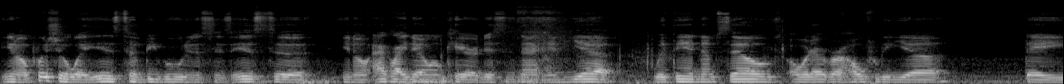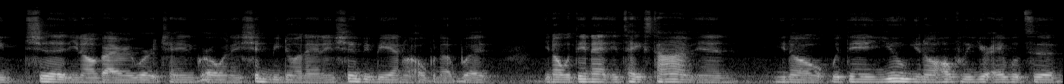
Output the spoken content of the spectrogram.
you know, push you away, is to be rude in a sense, is to, you know, act like they don't care, this and that. And yeah, within themselves or whatever, hopefully, yeah, they should, you know, evaluate, work, change, grow, and they shouldn't be doing that. They should be being open up. But, you know, within that, it takes time and you know, within you, you know, hopefully you're able to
